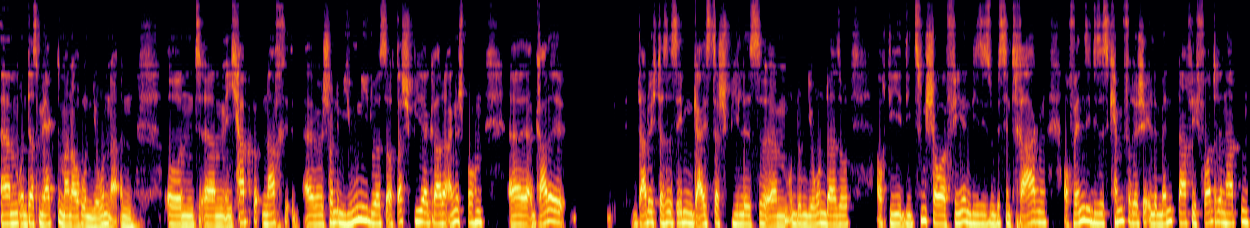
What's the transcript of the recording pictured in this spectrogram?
Ähm, und das merkte man auch Union an. Und ähm, ich habe nach äh, schon im Juni, du hast auch das Spiel ja gerade angesprochen, äh, gerade dadurch, dass es eben ein Geisterspiel ist ähm, und Union da so auch die, die Zuschauer fehlen, die sie so ein bisschen tragen, auch wenn sie dieses kämpferische Element nach wie vor drin hatten,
